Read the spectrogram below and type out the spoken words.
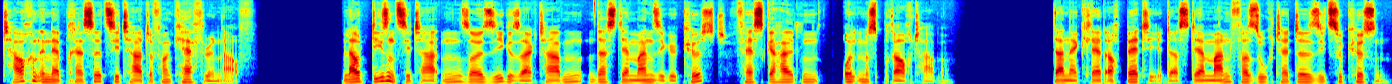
tauchen in der Presse Zitate von Catherine auf. Laut diesen Zitaten soll sie gesagt haben, dass der Mann sie geküsst, festgehalten und missbraucht habe. Dann erklärt auch Betty, dass der Mann versucht hätte, sie zu küssen.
